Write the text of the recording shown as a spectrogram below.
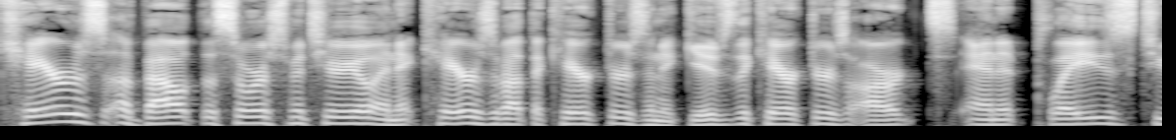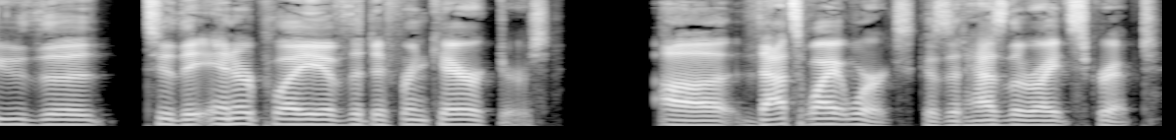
cares about the source material and it cares about the characters and it gives the characters arcs and it plays to the to the interplay of the different characters. Uh, that's why it works because it has the right script.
